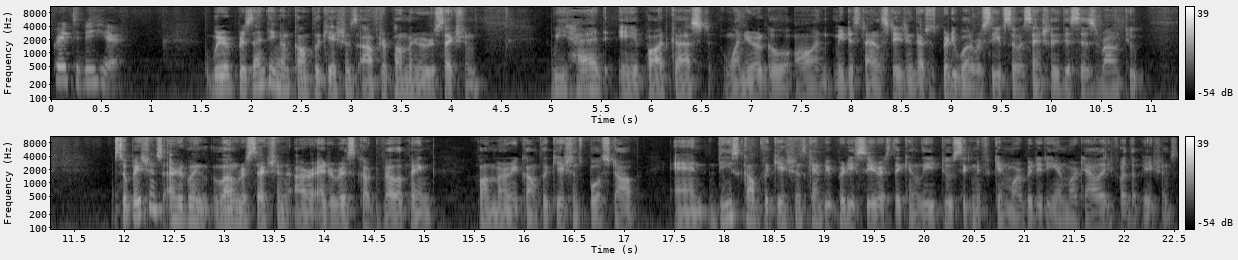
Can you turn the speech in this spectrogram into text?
Great to be here. We're presenting on complications after pulmonary resection. We had a podcast one year ago on mediastinal staging that was pretty well received, so essentially this is round two. So, patients undergoing lung resection are at a risk of developing pulmonary complications post op, and these complications can be pretty serious. They can lead to significant morbidity and mortality for the patients.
